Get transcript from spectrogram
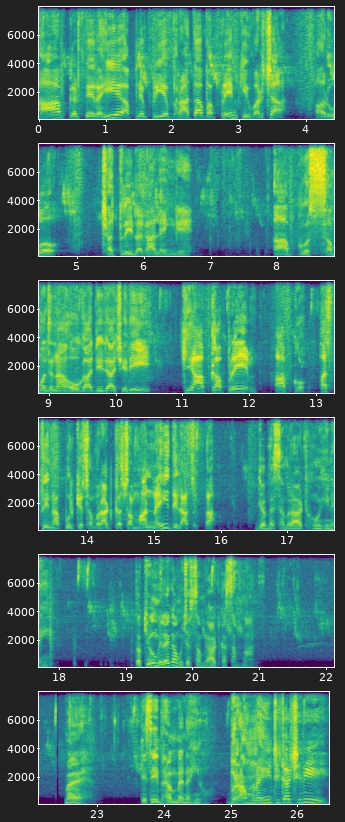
आप करते रहिए अपने प्रिय भ्राता पर प्रेम की वर्षा और वो छतरी लगा लेंगे। आपको समझना होगा, जीजा श्री, कि आपका प्रेम आपको हस्तिनापुर के सम्राट का सम्मान नहीं दिला सकता। जब मैं सम्राट हूँ ही नहीं तो क्यों मिलेगा मुझे सम्राट का सम्मान? मैं किसी भ्रम में नहीं हूँ। भ्रम नहीं जीजा श्री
